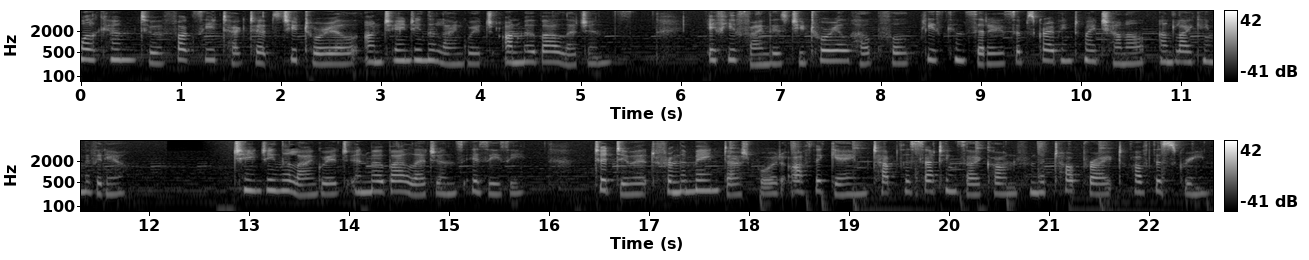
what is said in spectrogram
Welcome to a Foxy Tech Tips tutorial on changing the language on Mobile Legends. If you find this tutorial helpful, please consider subscribing to my channel and liking the video. Changing the language in Mobile Legends is easy. To do it, from the main dashboard of the game, tap the settings icon from the top right of the screen.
